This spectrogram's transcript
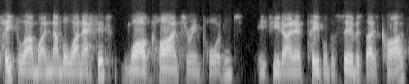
people are my number one asset. While clients are important, if you don't have people to service those clients,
